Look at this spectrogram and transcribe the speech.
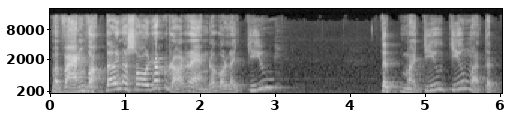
Mà vạn vật tới, nó soi rất rõ ràng, đó gọi là chiếu. Tịch mà chiếu chiếu mà tịch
